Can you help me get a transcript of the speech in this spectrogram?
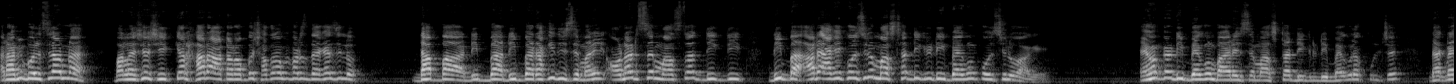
আর আমি বলেছিলাম না, বাংলাদেশের শিক্ষার হার আটানব্বই, সাতানব্বই পার্সেন্ট দেখাছিল ডাব্বা, ডিব্বা ডিব্বা রাখি দিছে মানে অনার্সে মাস্টার ডিগ্রি ডিব্বা, আর আগে কইছিল মাস্টার ডিগ্রি ডিব্বা এখন কইছিল আগে। এখনকার ডিব্বা এখন বাইরে হয়েছে মাস্টার ডিগ্রি ডিব্বা, এগুলো খুলছে ডাক না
